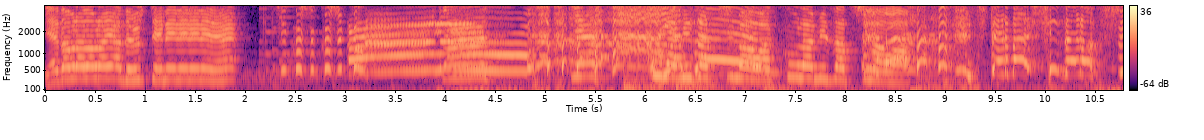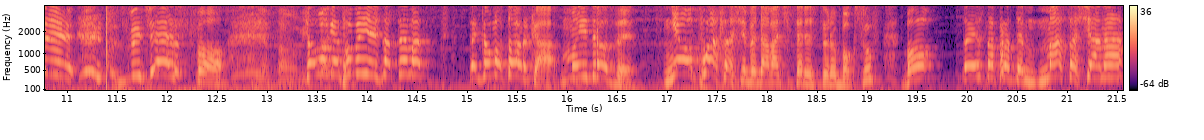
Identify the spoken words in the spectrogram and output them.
Nie, dobra, dobra, jadę już. Nie, nie, nie, nie, nie. Szybko, szybko, szybko. Tak. Nie! Kula mnie zatrzymała, kula mnie zatrzymała. 14.03! Zwycięstwo! Co mogę powiedzieć na temat tego motorka? Moi drodzy, nie opłaca się wydawać 400 robuxów, bo to jest naprawdę masa siana,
